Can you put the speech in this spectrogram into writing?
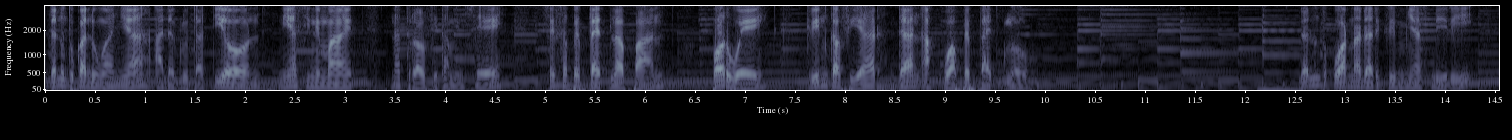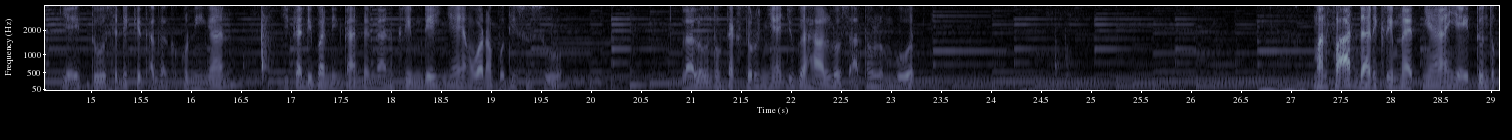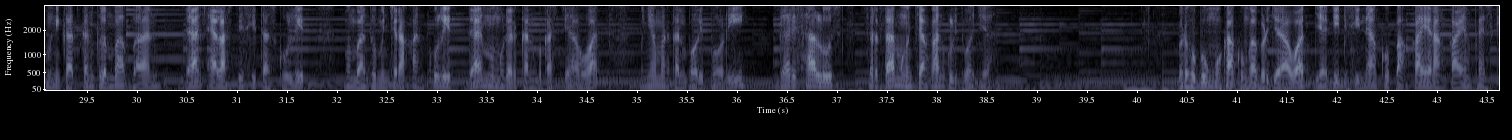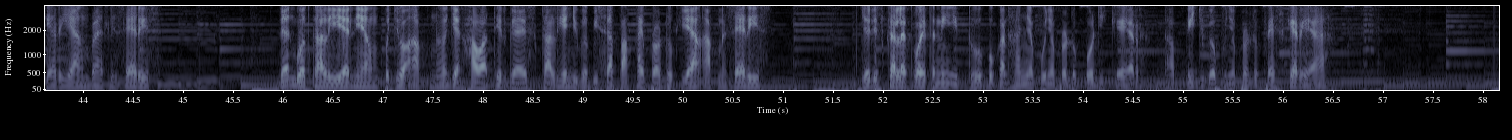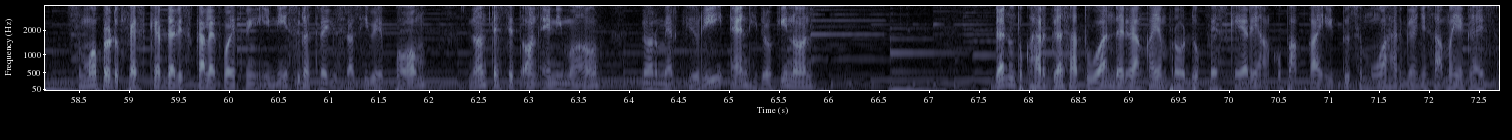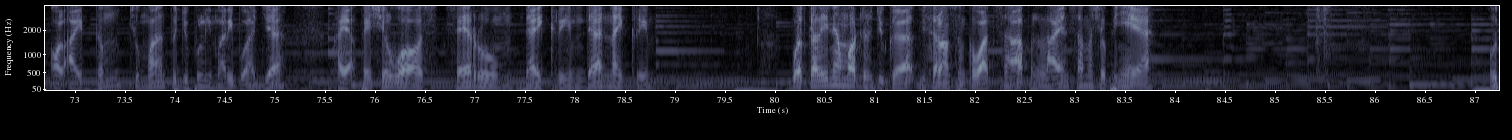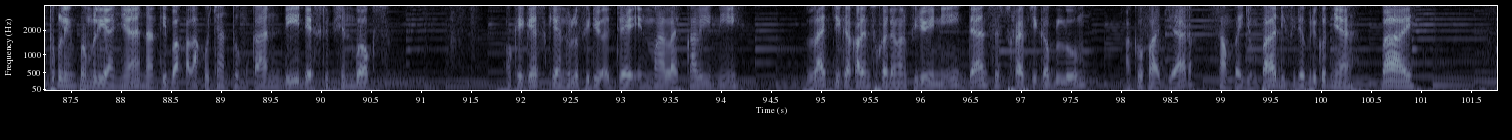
Dan untuk kandungannya ada glutathione, niacinamide, natural vitamin C, sexapeptide 8, porway, green caviar, dan aqua peptide glow. Dan untuk warna dari krimnya sendiri yaitu sedikit agak kekuningan jika dibandingkan dengan krim day-nya yang warna putih susu. Lalu untuk teksturnya juga halus atau lembut. Manfaat dari krim nightnya yaitu untuk meningkatkan kelembaban dan elastisitas kulit, membantu mencerahkan kulit dan memudahkan bekas jerawat, menyamarkan pori-pori, garis halus, serta mengencangkan kulit wajah. Berhubung muka aku nggak berjerawat, jadi di sini aku pakai rangkaian face care yang Brightly Series. Dan buat kalian yang pejuang acne, jangan khawatir guys, kalian juga bisa pakai produk yang acne series. Jadi Scarlett Whitening itu bukan hanya punya produk body care, tapi juga punya produk face care ya. Semua produk face care dari Scarlett Whitening ini sudah teregistrasi BPOM, non-tested on animal, non-mercury, and hydroquinone. Dan untuk harga satuan dari rangkaian produk face care yang aku pakai itu semua harganya sama ya guys All item cuma 75.000 aja Kayak facial wash, serum, day cream, dan night cream Buat kalian yang mau order juga bisa langsung ke whatsapp, line, sama shopee-nya ya Untuk link pembeliannya nanti bakal aku cantumkan di description box Oke guys, sekian dulu video A Day in My Life kali ini Like jika kalian suka dengan video ini dan subscribe jika belum. Aku Fajar, sampai jumpa di video berikutnya. Bye.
